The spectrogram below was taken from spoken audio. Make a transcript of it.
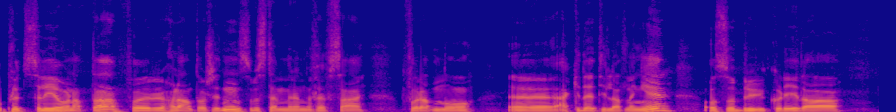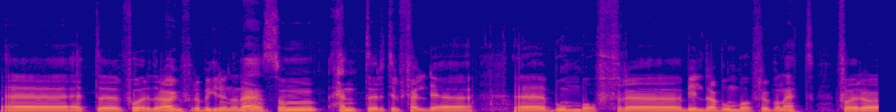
Og plutselig over natta, for halvannet år siden, så bestemmer NFF seg for at nå øh, er ikke det tillatt lenger. Og så bruker de da et eh, foredrag for å begrunne det, som henter tilfeldige eh, bilder av bombeofre på nett for å,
